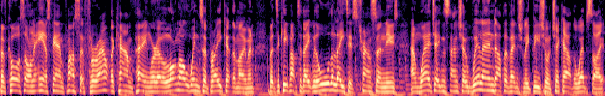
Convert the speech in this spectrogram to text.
Of course, on ESPN Plus throughout the campaign. We're at a long old winter break at the moment, but to keep up to date with all the latest transfer news and where Jadon Sancho will end up eventually, be sure to check out the website.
